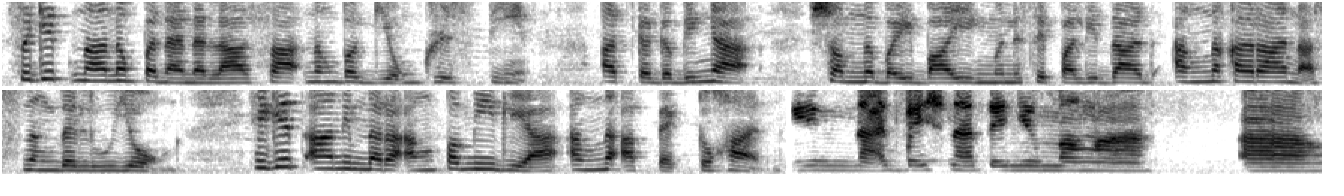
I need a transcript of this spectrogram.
sa gitna ng pananalasa ng bagyong Christine. At kagabi nga, siyam na baybaying munisipalidad ang nakaranas ng daluyong. Higit anim na raang pamilya ang naapektuhan. Na-advise natin yung mga ah,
